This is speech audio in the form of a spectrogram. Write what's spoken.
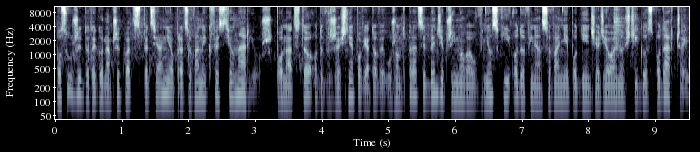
Posłuży do tego na przykład specjalnie opracowany kwestionariusz. Ponadto od września Powiatowy Urząd Pracy będzie przyjmował wnioski o dofinansowanie podjęcia działalności gospodarczej.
